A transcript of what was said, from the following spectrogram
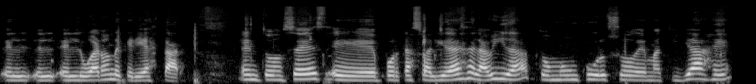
el, lugar donde quería estar. Entonces, eh, por casualidades de la vida, tomo un curso de maquillaje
